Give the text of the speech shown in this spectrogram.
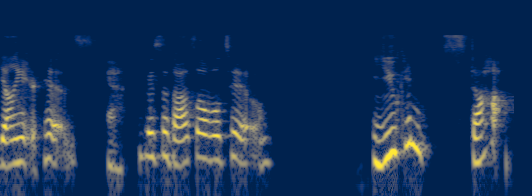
yelling at your kids. Yeah. Okay, so that's level two. You can stop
